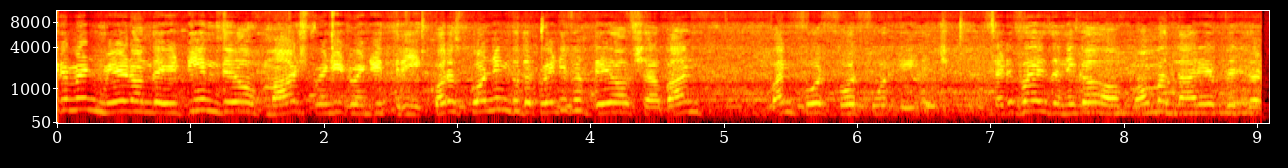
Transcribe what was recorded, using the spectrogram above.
Agreement made on the 18th day of March 2023, corresponding to the 25th day of Shaban 14448H, certifies the nikah of Muhammad Laraib with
